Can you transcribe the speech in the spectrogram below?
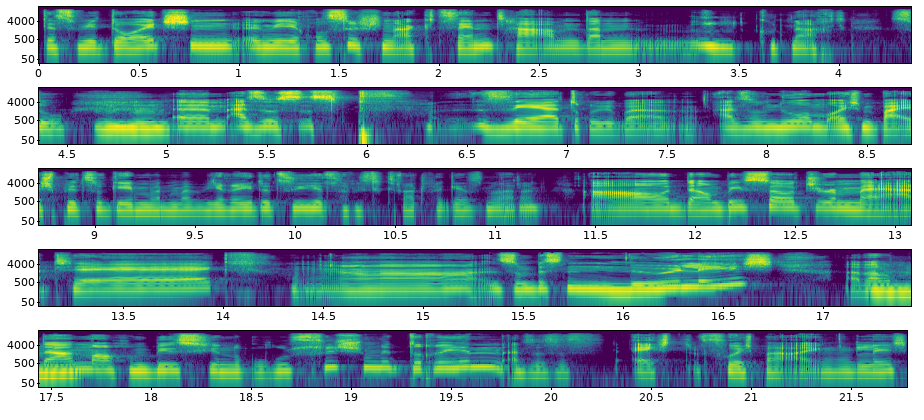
dass wir Deutschen irgendwie russischen Akzent haben, dann uh, gut Nacht. So. Mhm. Ähm, also es ist pff, sehr drüber. Also nur um euch ein Beispiel zu geben, warte mal, wie redet sie? Jetzt habe ich es gerade vergessen, warte. Oh, don't be so dramatic. Ah, so ein bisschen nölig, aber mhm. dann auch ein bisschen russisch mit drin. Also es ist echt furchtbar eigentlich.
